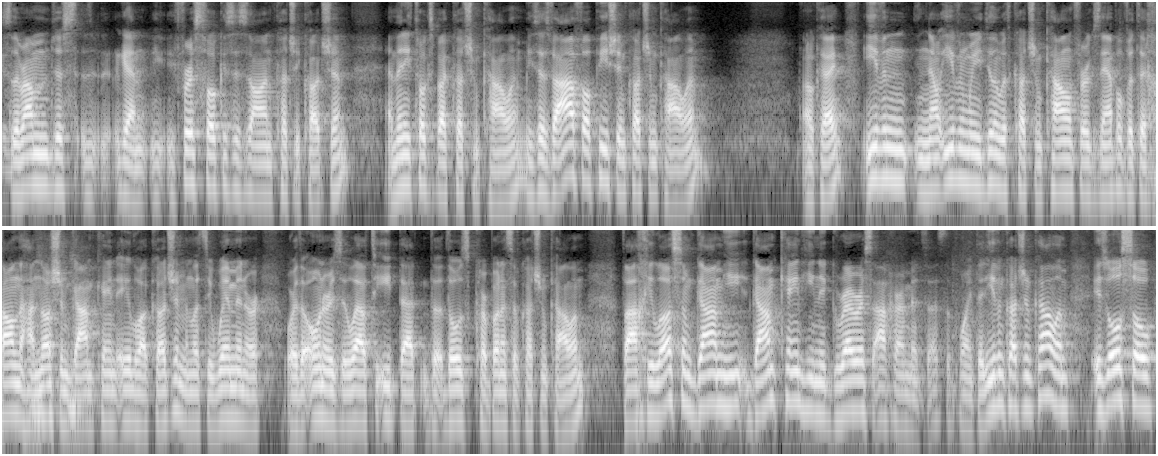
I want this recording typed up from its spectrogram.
so the Ram just again he he first focuses on kachi kachim, and then he talks about kachim kalim. He says va'afal pishim kachim kalim. Okay, even now, even when you're dealing with kachim kalim, for example, v'techal hanoshim gam kein elu hakachim, and let's say women or, or the owner is allowed to eat that th those karbanas of kachim kalim. V'achilasam gam hi gam kein hi negreres achar mitzvah. That's the point. That even kachim kalim is also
